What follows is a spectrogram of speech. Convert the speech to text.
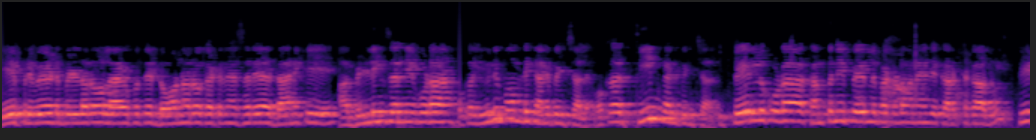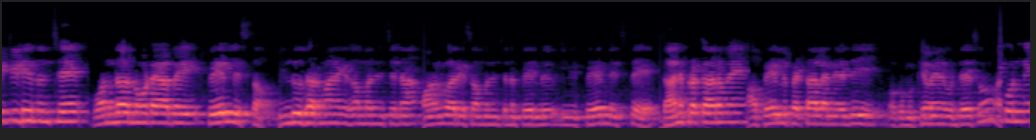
ఏ ప్రైవేట్ బిల్డరో లేకపోతే డోనరో కట్టినా సరే దానికి ఆ బిల్డింగ్స్ అన్ని కూడా ఒక యూనిఫామిటీ కనిపించాలి. ఒక థీమ్ కనిపించాలి. పేర్లు కూడా కంపెనీ పేర్లు పెట్టడం అనేది కరెక్ట్ కాదు. టిటిడి నుంచే వంద నూట యాభై పేర్లు ఇస్తాం. హిందూ ధర్మానికి సంబంధించిన స్వామివారికి సంబంధించిన పేర్లు ఈ పేర్లు ఇస్తే దాని ప్రకారమే ఆ పేర్లు పెట్టాలనేది ఒక ముఖ్యమైన ఉద్దేశం. కొన్ని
